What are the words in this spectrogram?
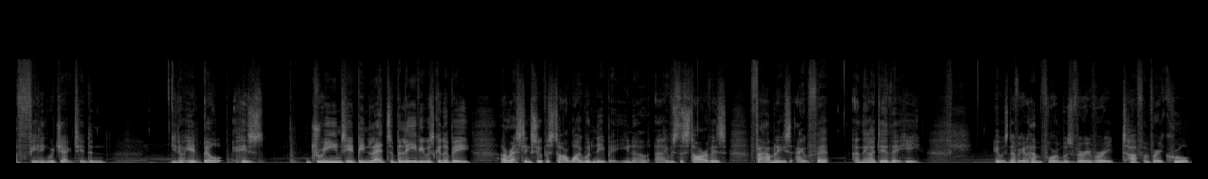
of feeling rejected, and you know he had built his dreams. He had been led to believe he was going to be a wrestling superstar. Why wouldn't he be? You know, uh, he was the star of his family's outfit, and the idea that he it was never going to happen for him was very, very tough and very cruel.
